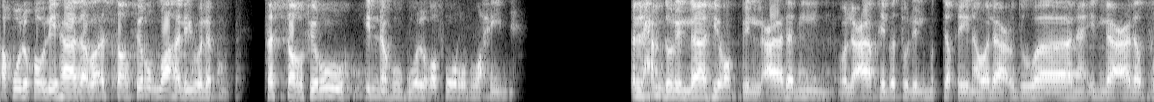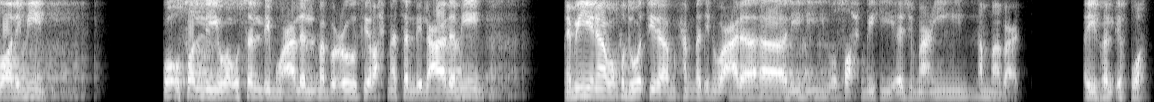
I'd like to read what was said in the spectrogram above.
أقول قولي هذا وأستغفر الله لي ولكم. فاستغفروه إنه هو الغفور الرحيم. الحمد لله رب العالمين والعاقبة للمتقين ولا عدوان إلا على الظالمين. وأصلي وأسلم على المبعوث رحمة للعالمين. نبينا وقدوتنا محمد وعلى آله وصحبه أجمعين. أما بعد. أيها الإخوة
